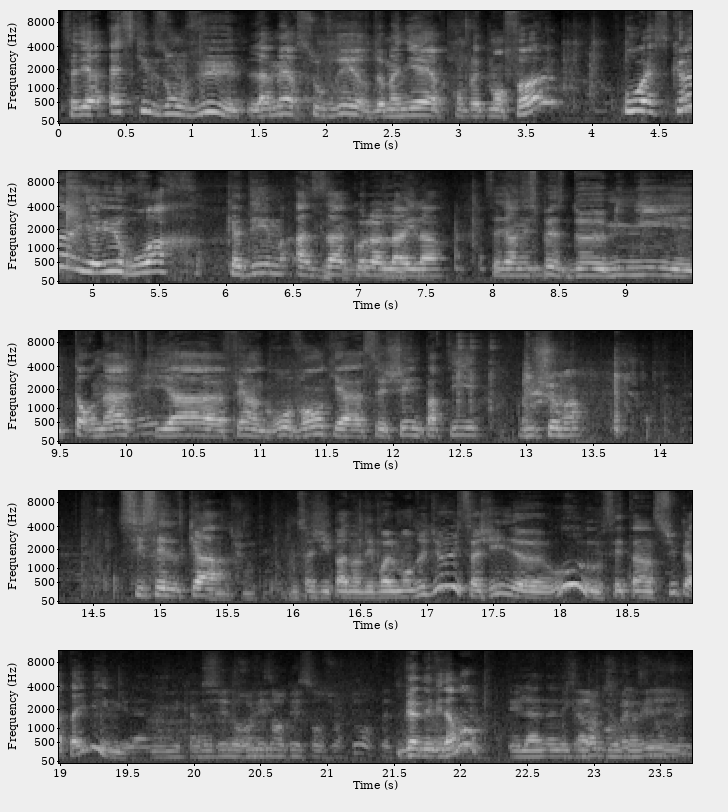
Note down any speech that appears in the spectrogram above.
C'est-à-dire, est-ce qu'ils ont vu la mer s'ouvrir de manière complètement folle Ou est-ce qu'il y a eu Ruach Kadim Azak C'est-à-dire une espèce de mini tornade qui a fait un gros vent qui a asséché une partie du chemin? Si c'est le cas, ne s'agit pas d'un dévoilement de Dieu, il s'agit de... Ouh, c'est un super timing. C'est une remise en question surtout en fait. Bien évidemment. Et la Nanékavod, ils ont pas vu non plus.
